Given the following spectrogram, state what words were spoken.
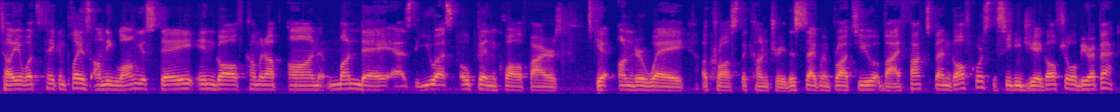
tell you what's taking place on the longest day in golf coming up on Monday as the U.S. Open qualifiers get underway across the country. This segment brought to you by Fox Bend Golf Course, the CDGA Golf Show. We'll be right back.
